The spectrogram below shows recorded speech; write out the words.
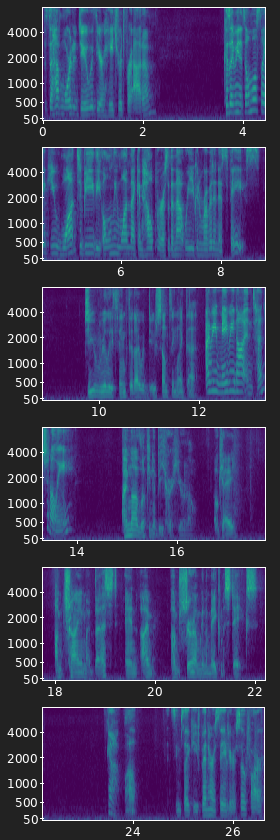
does it have more to do with your hatred for Adam? Because, I mean, it's almost like you want to be the only one that can help her so then that way you can rub it in his face. Do you really think that I would do something like that? I mean, maybe not intentionally. I'm not looking to be her hero, okay? I'm trying my best, and I'm I'm sure I'm gonna make mistakes. Yeah, well, it seems like you've been her savior so far.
